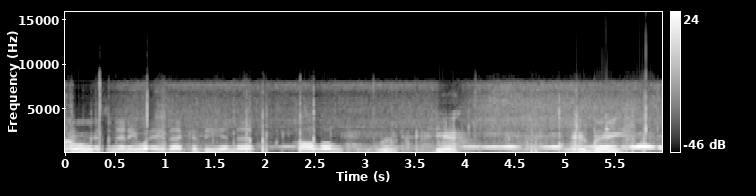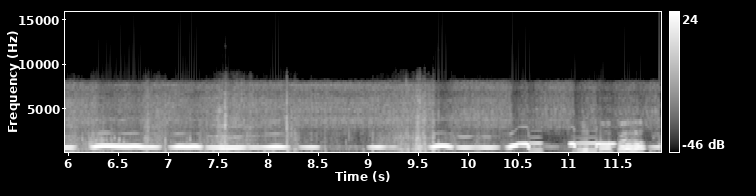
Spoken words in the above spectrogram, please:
Cool. There isn't any way that could be in that hollow root. Yeah, could be. Did it pop out?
